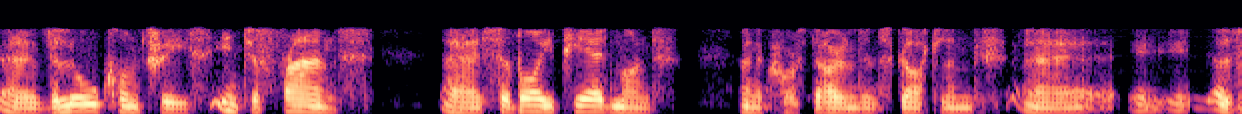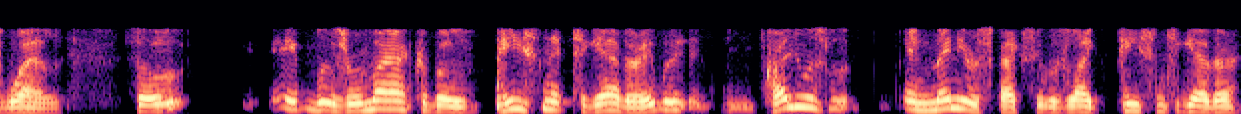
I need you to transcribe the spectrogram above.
uh, the Low Countries into France, uh, Savoy Piedmont, and of course Ireland and Scotland uh, as well. So it was remarkable piecing it together. It was Cuellar was, in many respects, it was like piecing together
